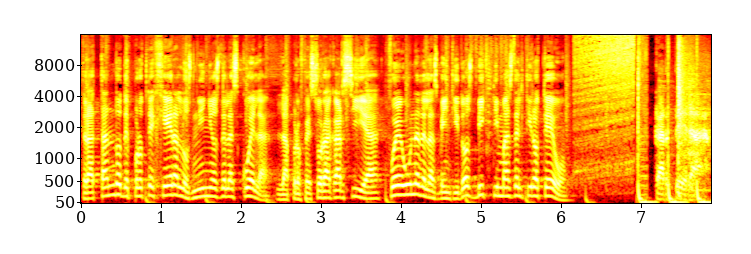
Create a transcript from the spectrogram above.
tratando de proteger a los niños de la escuela. La profesora García fue una de las 22 víctimas del tiroteo. Cartera.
